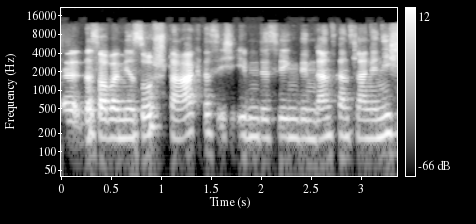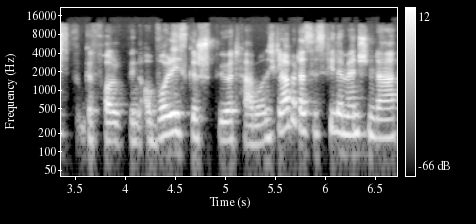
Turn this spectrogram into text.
äh, das war bei mir so stark, dass ich eben deswegen dem ganz, ganz lange nicht gefolgt bin, obwohl ich es gespürt habe. Und ich glaube, dass es viele Menschen da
